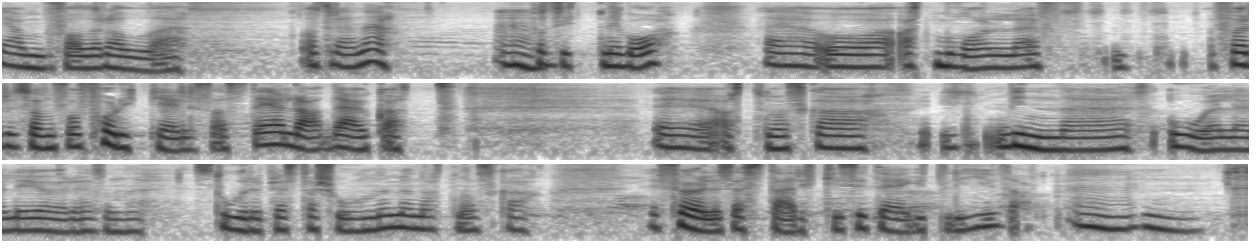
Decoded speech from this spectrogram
jeg, anbefaler alle å trene, jeg. Mm. På sitt nivå. Uh, og at målet for, sånn for folkehelsas del, da, det er jo ikke at at man skal vinne OL eller gjøre sånne store prestasjoner, men at man skal føle seg sterk i sitt eget liv. Da. Mm. Mm.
